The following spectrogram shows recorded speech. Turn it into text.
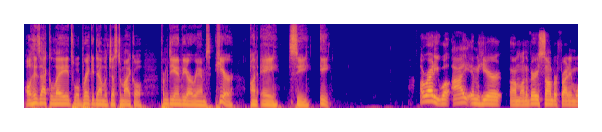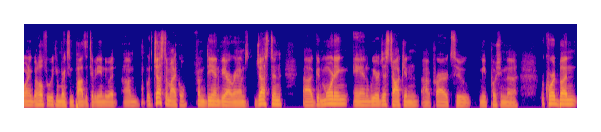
all his accolades. We'll break it down with Justin Michael from DNVR Rams here on ACE. Alrighty, well, I am here um, on a very somber Friday morning, but hopefully we can bring some positivity into it um, with Justin Michael from DNVR Rams. Justin, uh, good morning. And we were just talking uh, prior to me pushing the record button.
